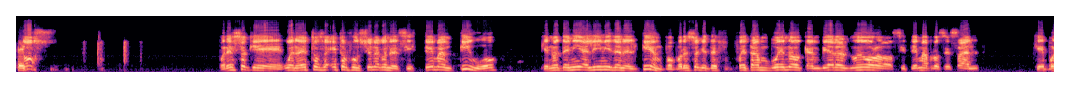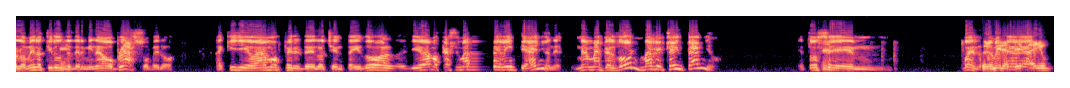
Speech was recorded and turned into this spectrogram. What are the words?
Dos. Por eso que, bueno, esto, esto funciona con el sistema antiguo que no tenía límite en el tiempo. Por eso que te fue tan bueno cambiar al nuevo sistema procesal que por lo menos tiene un determinado plazo, pero Aquí llevamos, desde el 82, llevamos casi más de 20 años, más, perdón, más de 30 años. Entonces, mm, bueno. Pero mira, te, hay un,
